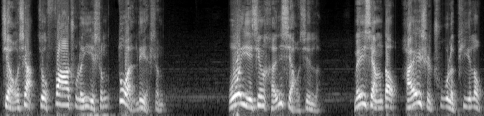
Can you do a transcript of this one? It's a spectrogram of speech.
脚下就发出了一声断裂声。我已经很小心了，没想到还是出了纰漏。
